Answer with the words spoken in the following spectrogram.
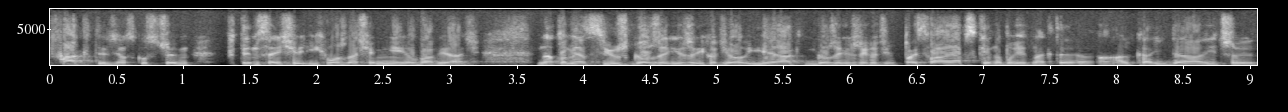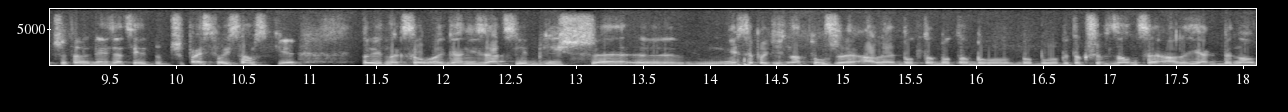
fakty, w związku z czym w tym sensie ich można się mniej obawiać. Natomiast już gorzej, jeżeli chodzi o Irak gorzej, jeżeli chodzi o państwa arabskie, no bo jednak te Al-Kaida i czy, czy te organizacje, czy państwo islamskie, to jednak są organizacje bliższe, y, nie chcę powiedzieć naturze, ale bo to, bo to było, bo byłoby to krzywdzące, ale jakby no,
